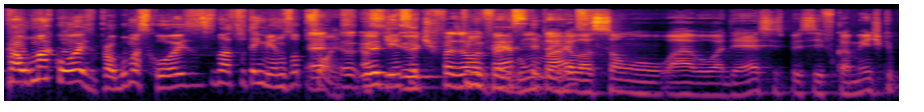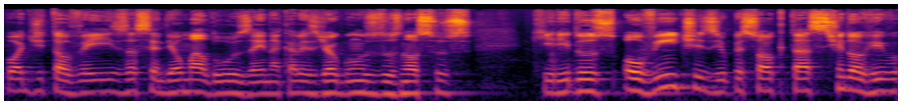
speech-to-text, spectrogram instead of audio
para alguma coisa, para algumas coisas, mas tu tem menos é, opções. É, eu, eu, eu te fazer uma pergunta mais... em relação ao, ao ADS especificamente, que pode talvez acender uma luz aí na cabeça de alguns dos nossos queridos ouvintes e o pessoal que está assistindo ao vivo.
